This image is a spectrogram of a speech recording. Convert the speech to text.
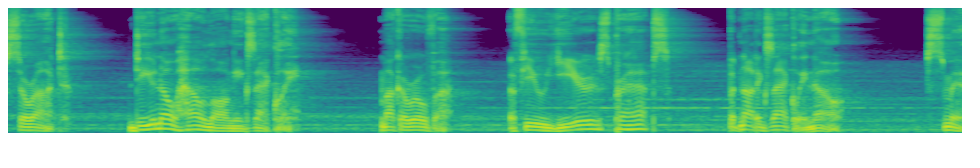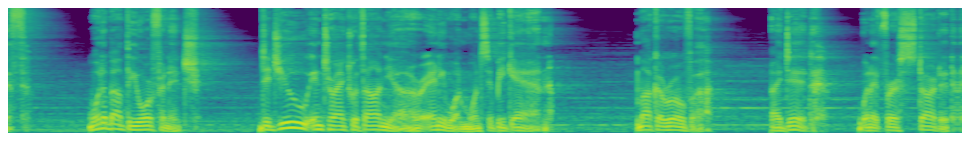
Surratt, do you know how long exactly? Makarova, a few years perhaps? But not exactly, no. Smith, what about the orphanage? Did you interact with Anya or anyone once it began? Makarova, I did, when it first started.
